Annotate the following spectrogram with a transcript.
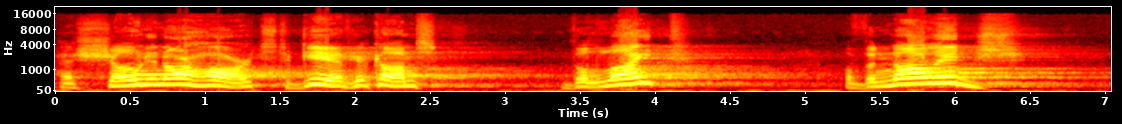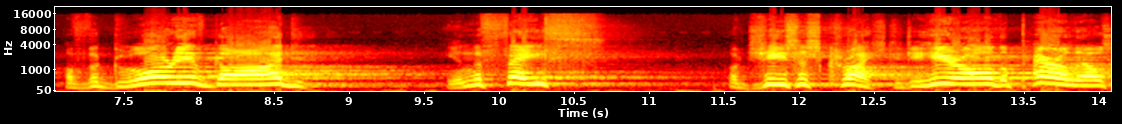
has shone in our hearts to give, here comes, the light of the knowledge of the glory of God in the face of Jesus Christ. Did you hear all the parallels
